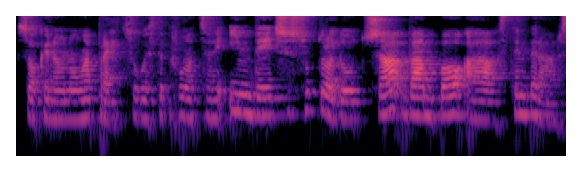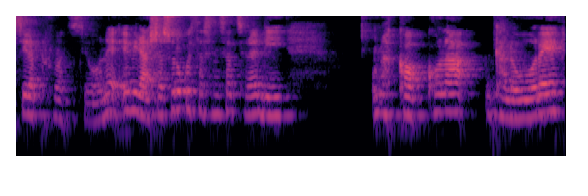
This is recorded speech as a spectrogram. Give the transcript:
so che non, non, apprezzo queste profumazioni, invece sotto la doccia va un po' a stemperarsi la profumazione e vi lascia solo questa sensazione di una coccola di calore,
